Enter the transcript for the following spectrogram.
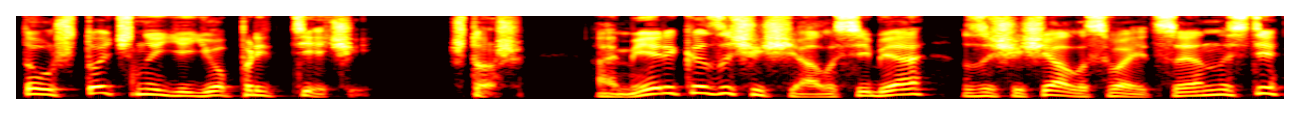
то уж точно ее предтечей. Что ж, Америка защищала себя, защищала свои ценности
